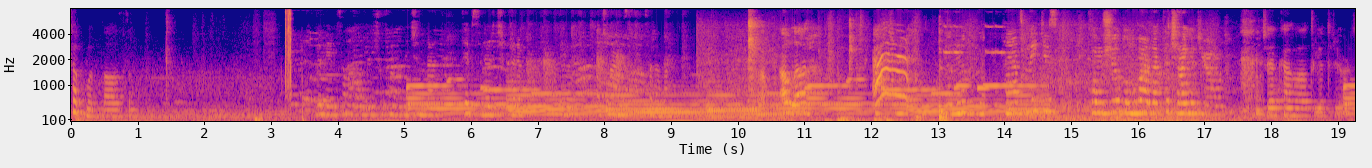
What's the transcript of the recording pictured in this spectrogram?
çok mutlu olsun. Bebeğim sana zahmet şu fırının içinden tepsileri çıkarıp e, açar mısın fırını? Allah. Hayatımda ilk kez komşuya dolu bardakta çay götürüyorum. Şöyle kahvaltı götürüyoruz.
